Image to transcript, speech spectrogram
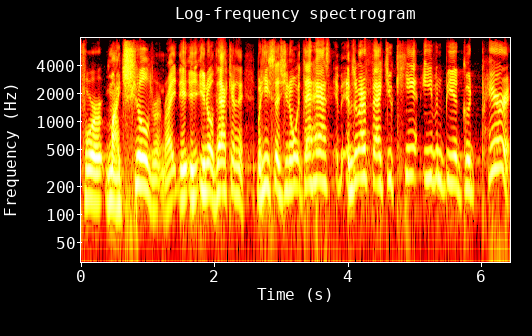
for my children, right? You know, that kind of thing. But he says, you know what, that has, as a matter of fact, you can't even be a good parent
